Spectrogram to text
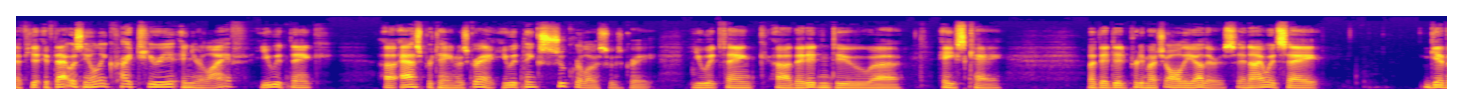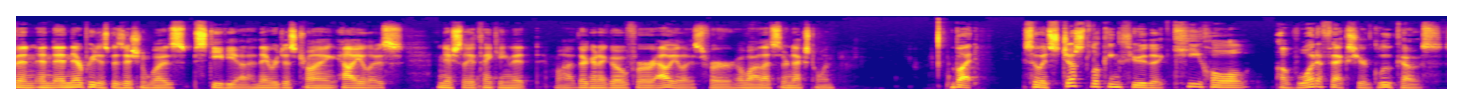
If, you, if that was the only criteria in your life, you would think uh, aspartame was great. You would think sucralose was great. You would think uh, they didn't do uh, ACE-K, but they did pretty much all the others. And I would say, given, and, and their predisposition was stevia, and they were just trying allulose initially, thinking that well, they're going to go for allulose for a while. That's their next one. But so it's just looking through the keyhole of what affects your glucose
